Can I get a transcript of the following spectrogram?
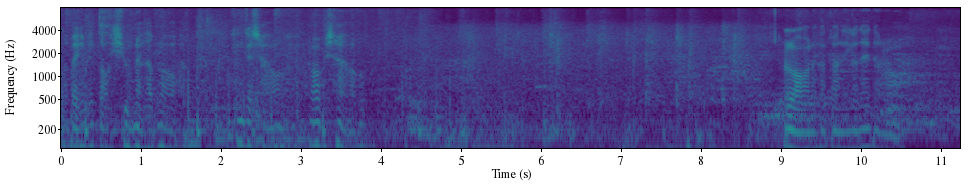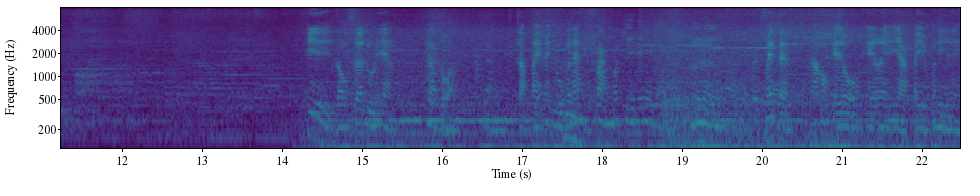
ต่อไปก็ไปต่อคิวนะครับรอซึ่งจะเช้ารอบเช้า รอนะครับ ตอนนี้ก็ได้แต่รอ พี่ลองเสิร์ชดูหรือยังเรื่องตัวกลับไปไปดูก็ได้ฟังเมื่อกี้นี่เราอืมไม่แต่ถ้าโอเคโอเคเลยอยากไปอยู่พอดีเลย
